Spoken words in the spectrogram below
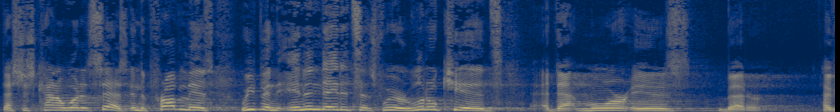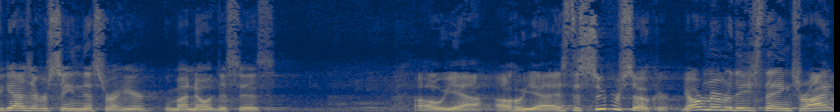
That's just kind of what it says. And the problem is, we've been inundated since we were little kids that more is better. Have you guys ever seen this right here? You might know what this is. Oh, yeah. Oh, yeah. It's the Super Soaker. Y'all remember these things, right?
